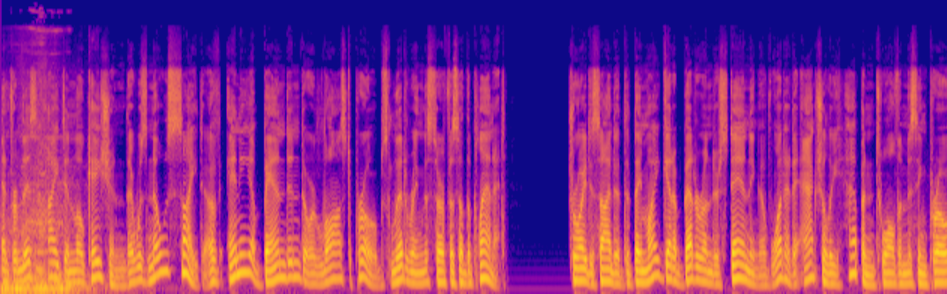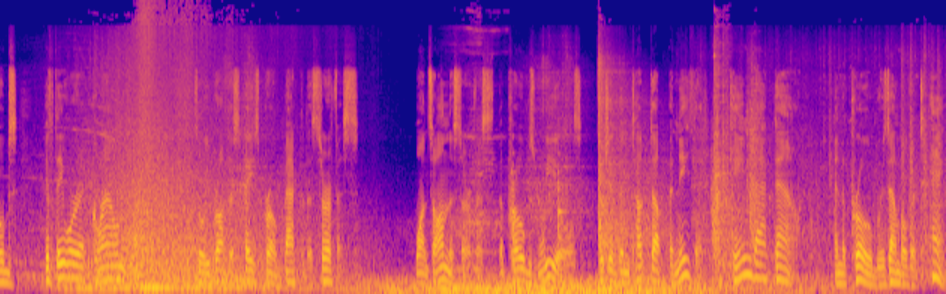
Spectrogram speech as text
and from this height and location, there was no sight of any abandoned or lost probes littering the surface of the planet. Troy decided that they might get a better understanding of what had actually happened to all the missing probes if they were at ground level, so he brought the space probe back to the surface. Once on the surface, the probe's wheels, which had been tucked up beneath it, came back down, and the probe resembled a tank.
